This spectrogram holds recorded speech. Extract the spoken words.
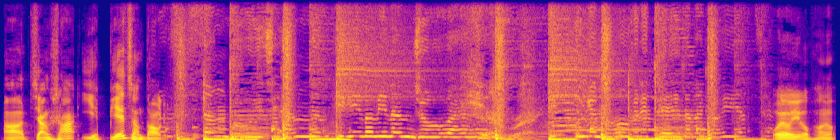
啊，讲啥也别讲道理。我有一个朋友。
